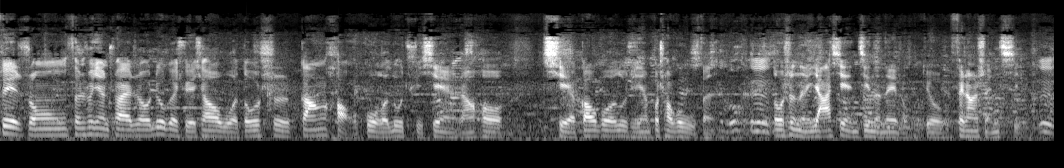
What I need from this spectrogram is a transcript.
最终分数线出来之后，六个学校我都是刚好过录取线，然后且高过录取线不超过五分，嗯。都是能压线进的那种，就非常神奇。嗯。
